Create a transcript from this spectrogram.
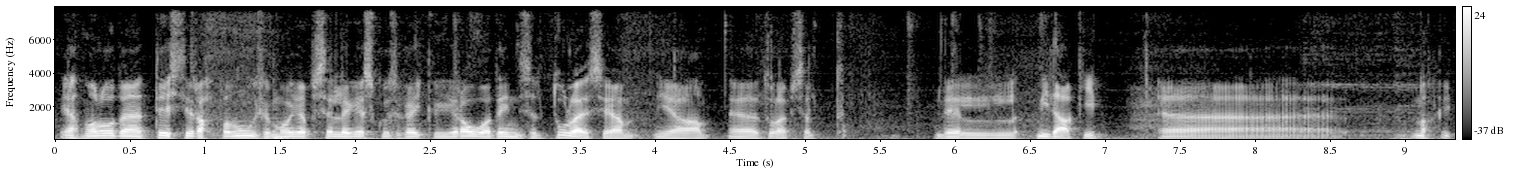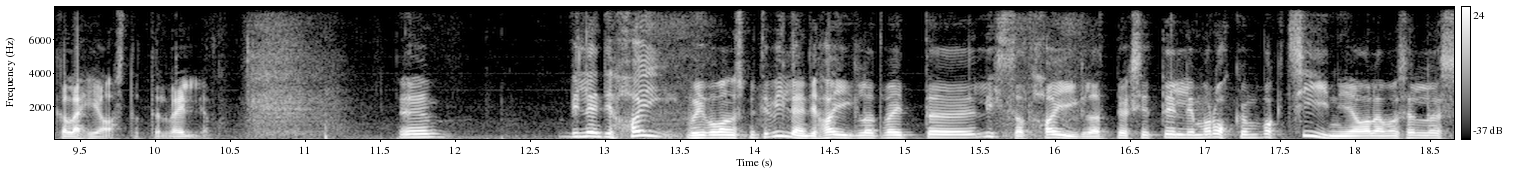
jah, ma loodan, et Eesti Rahva Muuseum hoiab selle keskusega ikkagi rauad endiselt tules ja, ja tuleb sealt veel midagi Äh, noh, ikka lähiaastatel välja. Äh, Viljandi haig-, või vabandust, mitte Viljandi haiglad, vaid äh, lihtsalt haiglad peaksid tellima rohkem vaktsiini ja olema selles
